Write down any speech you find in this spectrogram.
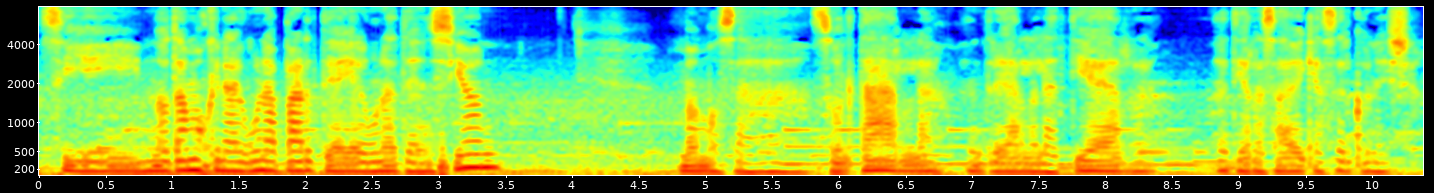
Si notamos que en alguna parte hay alguna tensión, Vamos a soltarla, entregarla a la tierra. La tierra sabe qué hacer con ella.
